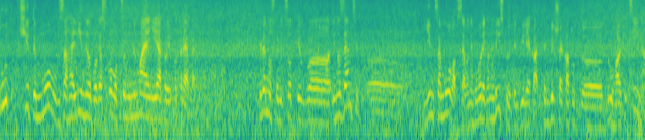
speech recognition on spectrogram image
Тут вчити мову взагалі не обов'язково, в цьому немає ніякої потреби. 90% е, іноземців, е, їм ця мова, все, вони говорять англійською, тим більше, яка, тим більше, яка тут е, друга офіційна,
